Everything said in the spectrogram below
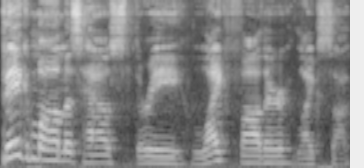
Big Mama's House 3 like father, like son.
